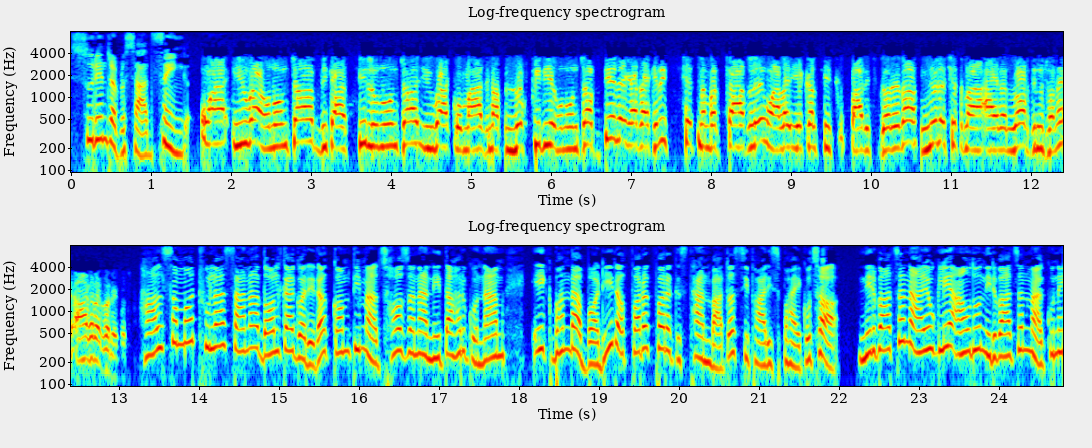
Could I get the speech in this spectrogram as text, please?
सुरेन्द्र प्रसाद सिंह। उहाँ युवा हुनुहुन्छ विकासशील हुनुहुन्छ युवाको माझमा लोकप्रिय हुनुहुन्छ। त्यसले गर्दाखेरि क्षेत्र नम्बर चारले उहाँलाई एकल सिट पारित गरेर मेरो क्षेत्रमा आएर लडिदिनुहोस् भने आग्रह गरेको छ। हालसम्म ठूला साना दलका गरेर कम्तीमा छ जना नेताहरूको नाम एक भन्दा बढ़ी र फरक फरक स्थानबाट सिफारिश भएको छ। निर्वाचन आयोगले आउँदो निर्वाचनमा कुनै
